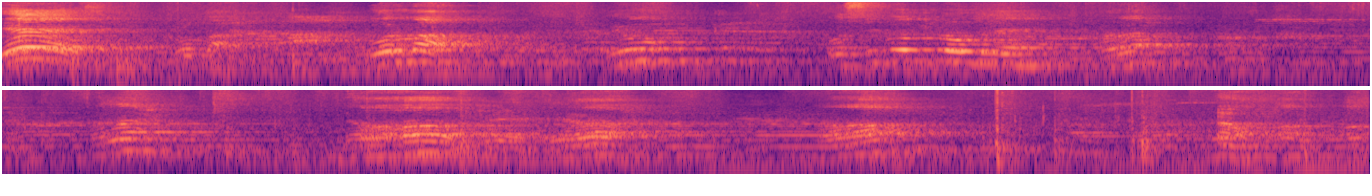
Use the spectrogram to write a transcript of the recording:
Yes. Go back. Warm up. You. Possible. 好，好，好。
